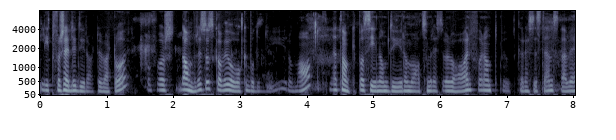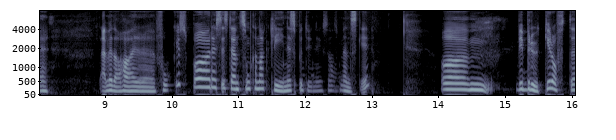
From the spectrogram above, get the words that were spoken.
litt forskjellige dyrearter hvert år. Og for det andre så skal vi overvåke både dyr og mat, med tanke på å si noe om dyr og mat som reservoar for antibiotikaresistens, der vi, der vi da har fokus på resistens som kan ha klinisk betydning hos mennesker. Og mm, vi bruker ofte,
